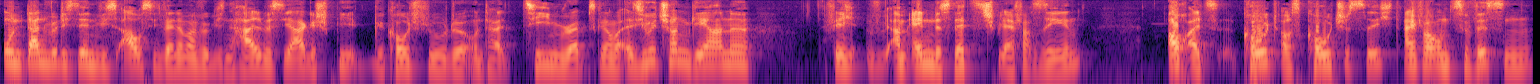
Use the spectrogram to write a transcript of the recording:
Und dann würde ich sehen, wie es aussieht, wenn er mal wirklich ein halbes Jahr gespielt, gecoacht wurde und halt Team-Raps genommen hat. Also ich würde schon gerne vielleicht am Ende des letzten Spiels einfach sehen, auch als Coach, aus Coaches Sicht, einfach um zu wissen,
